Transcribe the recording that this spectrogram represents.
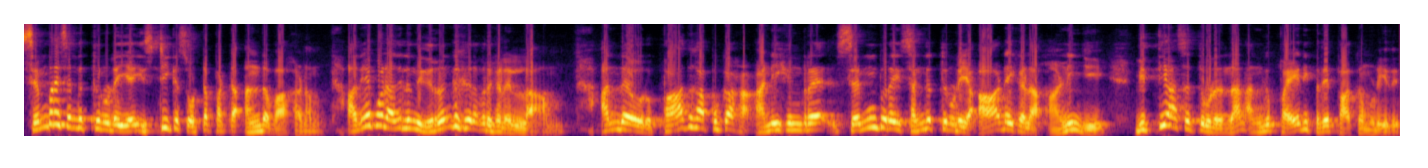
செம்பரை சங்கத்தினுடைய ஸ்டீக்கர்ஸ் ஒட்டப்பட்ட அந்த வாகனம் அதே போல அதிலிருந்து இறங்குகிறவர்கள் எல்லாம் அந்த ஒரு பாதுகாப்புக்காக அணிகின்ற செம்பரை சங்கத்தினுடைய ஆடைகளை அணிஞ்சி வித்தியாசத்துடன் தான் அங்கு பயணிப்பதை பார்க்க முடியுது.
